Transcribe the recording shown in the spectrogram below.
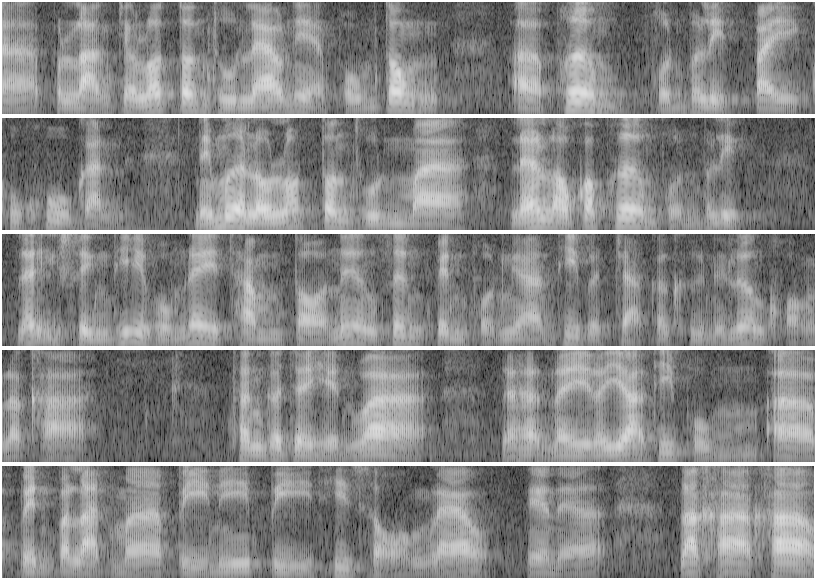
นะหลังจากลดต้นทุนแล้วเนี่ยผมต้องเอ่อเพิ่มผลผลิตไปคู่ๆกัน ในเมื่อเราลดต้นทุนมา แล้วเราก็เพิ่มผลผลิต และอีกสิ่งที่ผมได้ทำต่อเนื่อง ซึ่งเป็นผลงานที่ประจักษ์ก็คือในเรื่องของราคา ท่านก็จะเห็นว่า นะฮะในระยะที่ผมเป็นประหลัดมาปีนี้ปีที่ 2 แล้วเนี่ยนะฮะราคาข้าว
